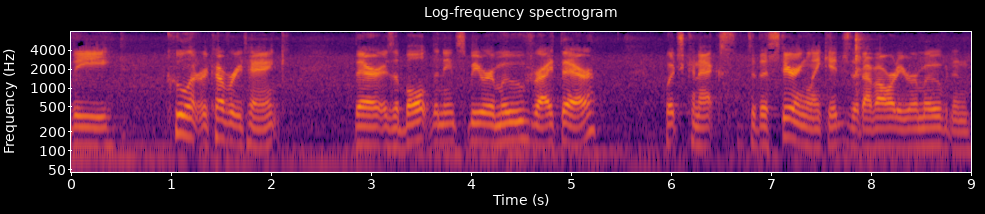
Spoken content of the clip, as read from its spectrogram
the coolant recovery tank, there is a bolt that needs to be removed right there which connects to the steering linkage that I've already removed and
